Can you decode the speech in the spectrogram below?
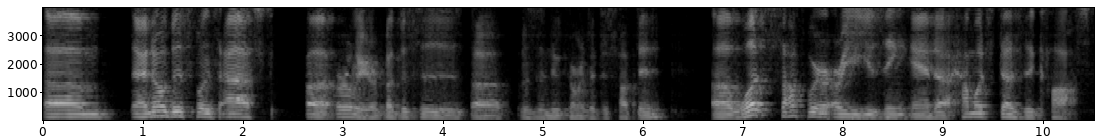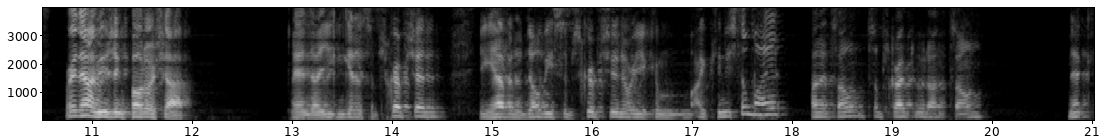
Um, I know this was asked uh, earlier, but this is uh, this is a newcomer that just hopped in. Uh, what software are you using, and uh, how much does it cost? Right now, I'm using Photoshop, and uh, you can get a subscription. You can have an Adobe subscription, or you can. Can you still buy it on its own? Subscribe to it on its own. Nick, do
